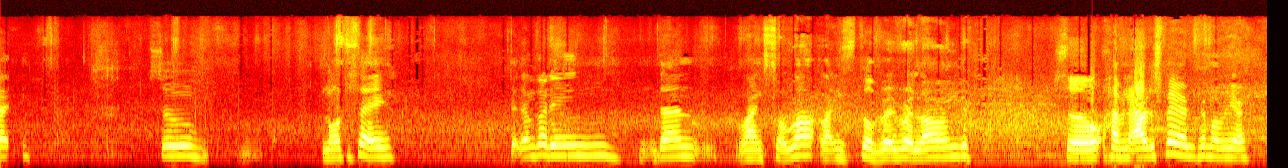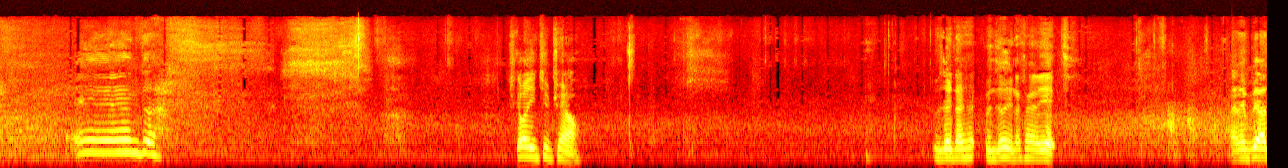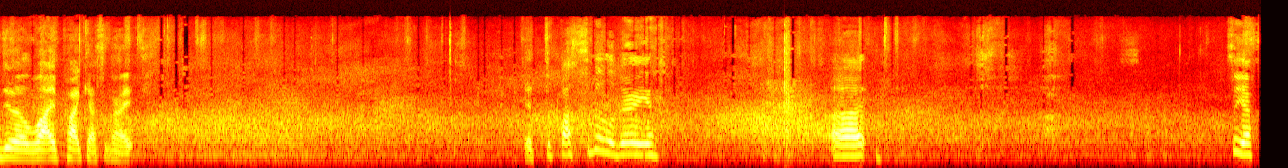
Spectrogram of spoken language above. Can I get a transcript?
Alright. So, not to say. Get them voting. Then, line's still long. Line's still very, very long. So, have an hour to spare to come over here. And, uh, just go my YouTube channel. Vandalia 1998. And maybe I'll do a live podcast tonight. It's a possibility. Uh, see ya.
